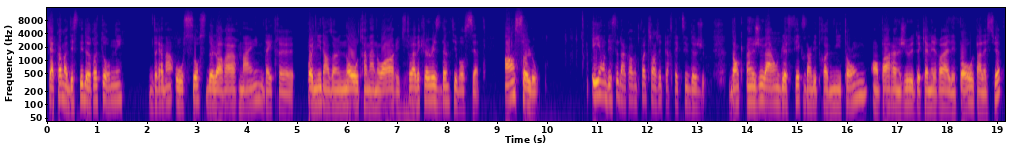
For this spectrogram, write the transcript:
Capcom a décidé de retourner vraiment aux sources de l'horreur même, d'être euh, pogné dans un autre manoir et tout ça, avec le Resident Evil 7, en solo. Et on décide encore une fois de changer de perspective de jeu. Donc, un jeu à angle fixe dans les premiers tomes. On part un jeu de caméra à l'épaule par la suite.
